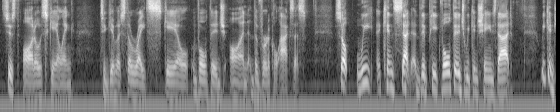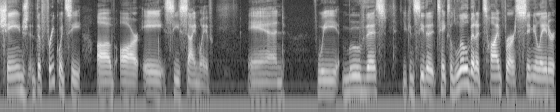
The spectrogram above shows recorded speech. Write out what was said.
it's just auto scaling to give us the right scale voltage on the vertical axis. So we can set the peak voltage, we can change that. We can change the frequency of our AC sine wave. And if we move this, you can see that it takes a little bit of time for our simulator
